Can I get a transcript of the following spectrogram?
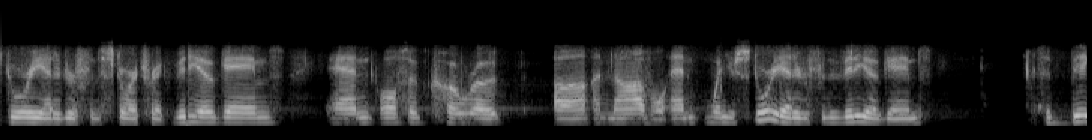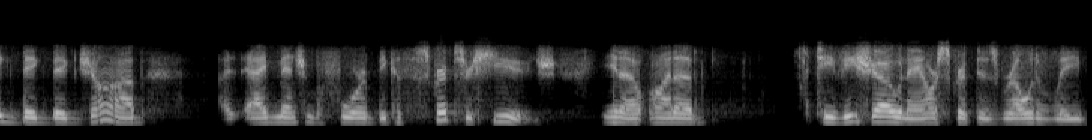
story editor for the Star Trek video games, and also co wrote uh, a novel. And when you're story editor for the video games, it's a big, big, big job I, I mentioned before because the scripts are huge. You know, on a TV show, an hour script is relatively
